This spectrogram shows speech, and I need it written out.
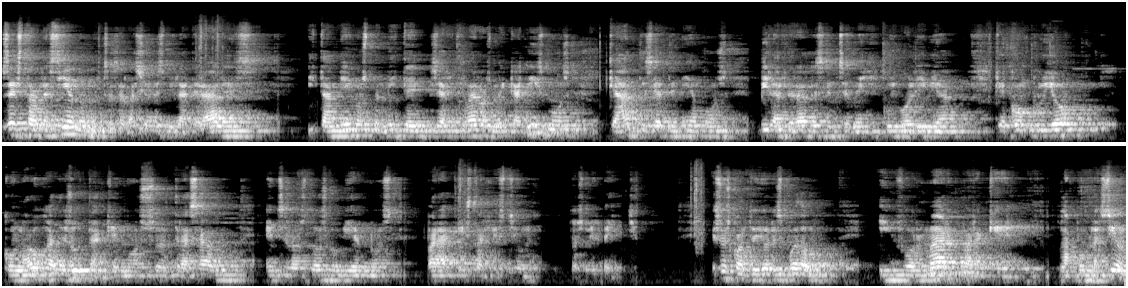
restableciendo nuestras relaciones bilaterales y también nos permite reactivar los mecanismos que antes ya teníamos bilaterales entre México y Bolivia, que concluyó con la hoja de ruta que hemos trazado entre los dos gobiernos para esta gestión 2020. Eso es cuanto yo les puedo informar para que la población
